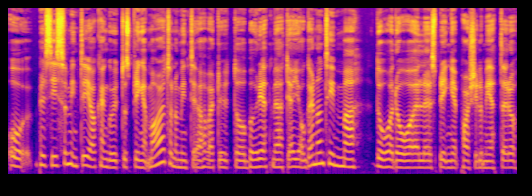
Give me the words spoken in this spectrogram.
Och precis som inte jag kan gå ut och springa maraton om inte jag har varit ute och börjat med att jag joggar någon timma då och då eller springer ett par kilometer och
